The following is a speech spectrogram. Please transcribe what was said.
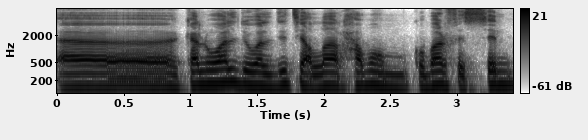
آه كان والدي ووالدتي الله يرحمهم كبار في السن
